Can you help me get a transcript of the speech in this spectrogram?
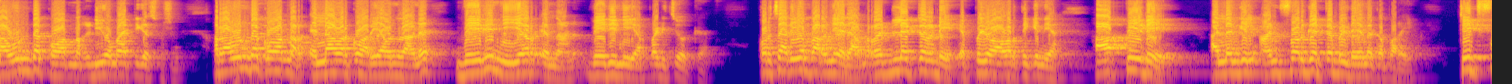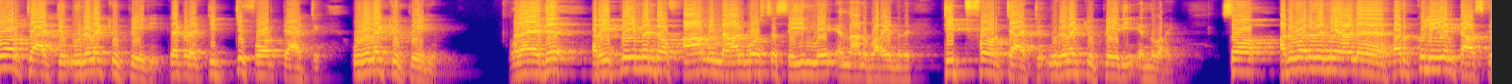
round the corner idiomatic expression round the corner എല്ലാവർക്കും അറിയാവുന്നതാണ്. വെരി നിയർ എന്നാണ്. വെരി നിയർ പഠിച്ചു വെക്കുക. കുറച്ചധികം പറഞ്ഞു തരാം റെഡ് ലെറ്റർ ഡേ എപ്പോഴും ആവർത്തിക്കുന്ന ഹാപ്പി ഡേ അല്ലെങ്കിൽ അൺഫോർഗറ്റബിൾ ഡേ എന്നൊക്കെ പറയും. ടിറ്റ് ഫോർ ടാറ്റ് ഉരുളയ്ക്കുപ്പേരി. കേട്ടോ ടിറ്റ് ഫോർ ടാറ്റ് ഉരുളയ്ക്കുപ്പേരി. അതായത് repayment of harm in almost same way എന്നാണ് പറയുന്നത്. ടിറ്റ് ഫോർ ടാറ്റ് ഉരുളയ്ക്കുപ്പേരി എന്ന് പറയും. സോ അതുപോലെ തന്നെയാണ് ഹെർക്കുലിയൻ ടാസ്ക്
